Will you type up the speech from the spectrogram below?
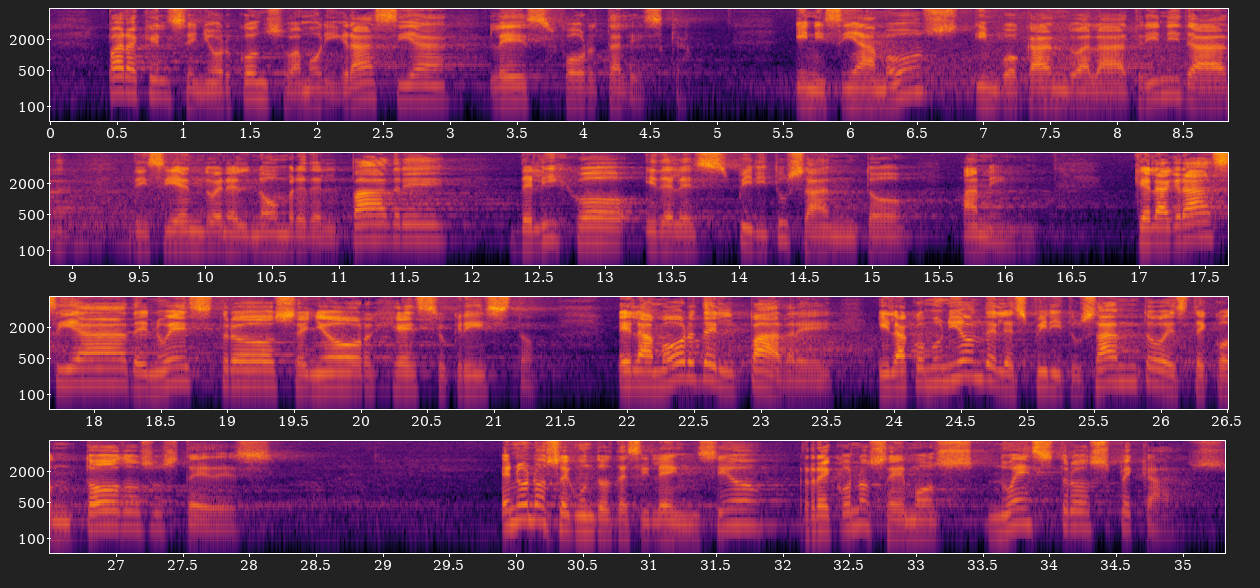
para que el Señor con su amor y gracia les fortalezca. Iniciamos invocando a la Trinidad, diciendo en el nombre del Padre, del Hijo y del Espíritu Santo. Amén. Que la gracia de nuestro Señor Jesucristo, el amor del Padre y la comunión del Espíritu Santo esté con todos ustedes. En unos segundos de silencio reconocemos nuestros pecados.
